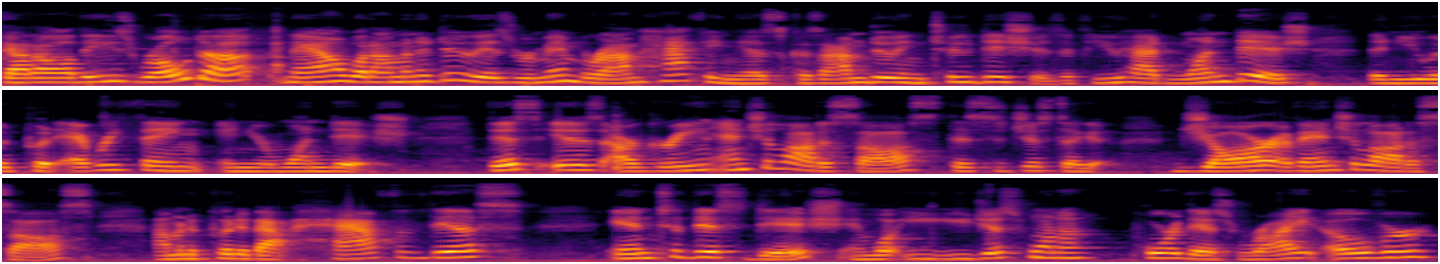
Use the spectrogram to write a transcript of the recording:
Got all these rolled up. Now what I'm going to do is, remember I'm halving this because I'm doing two dishes. If you had one dish, then you would put everything in your one dish. This is our green enchilada sauce. This is just a jar of enchilada sauce. I'm gonna put about half of this into this dish. And what you, you just wanna pour this right over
